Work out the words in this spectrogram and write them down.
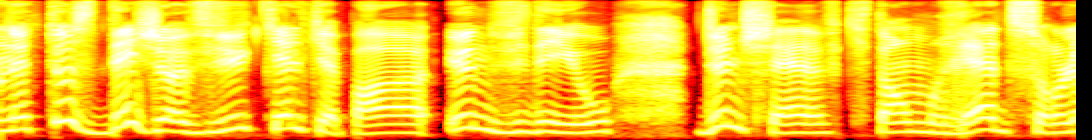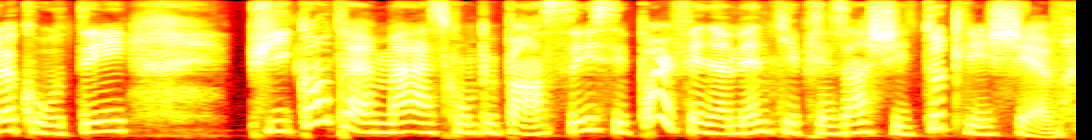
On a tous déjà vu quelque part une vidéo d'une chèvre qui tombe raide sur le côté. Puis, contrairement à ce qu'on peut penser, c'est pas un phénomène qui est présent chez toutes les chèvres.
